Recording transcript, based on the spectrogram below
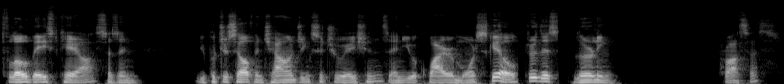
flow based chaos, as in you put yourself in challenging situations and you acquire more skill through this learning process.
